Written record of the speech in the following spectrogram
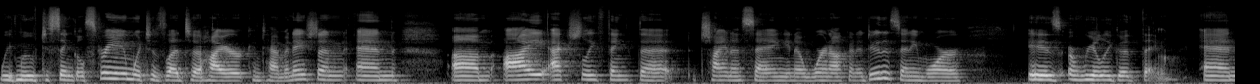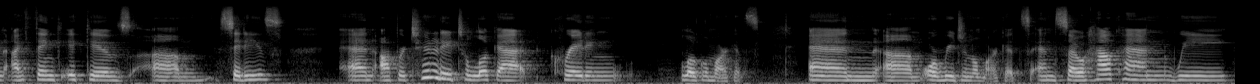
we've moved to single stream which has led to higher contamination and um, I actually think that China saying, you know, we're not going to do this anymore is a really good thing. And I think it gives um, cities an opportunity to look at creating local markets and um, or regional markets. And so, how can we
